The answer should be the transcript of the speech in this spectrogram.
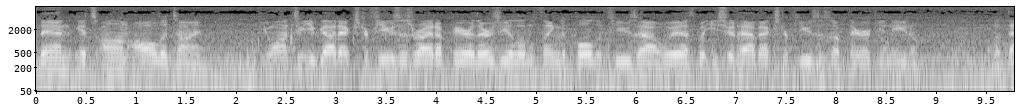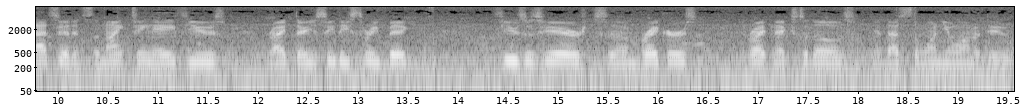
then it's on all the time. You want to, you've got extra fuses right up here. There's your little thing to pull the fuse out with, but you should have extra fuses up there if you need them. But that's it, it's the 19A fuse. Right there, you see these three big fuses here, some breakers right next to those, and that's the one you want to do.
